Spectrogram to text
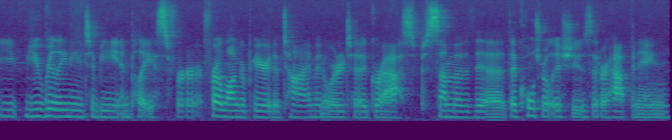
you, you really need to be in place for, for a longer period of time in order to grasp some of the, the cultural issues that are happening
